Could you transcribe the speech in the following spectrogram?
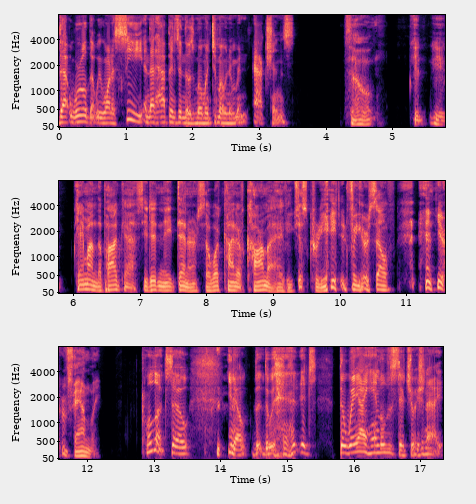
that world that we want to see. And that happens in those moment to moment actions. So you, you came on the podcast, you didn't eat dinner. So what kind of karma have you just created for yourself and your family? Well, look, so, you know, the, the, it's the way I handled the situation. I,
